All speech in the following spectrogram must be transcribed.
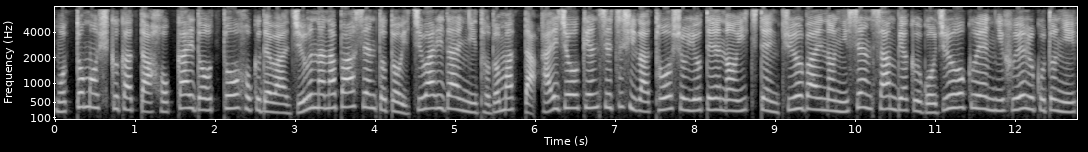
最も低かった北海道、東北では17%と1割台にとどまった。会場建設費が当初予定の1.9倍の2350億円に増えることに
